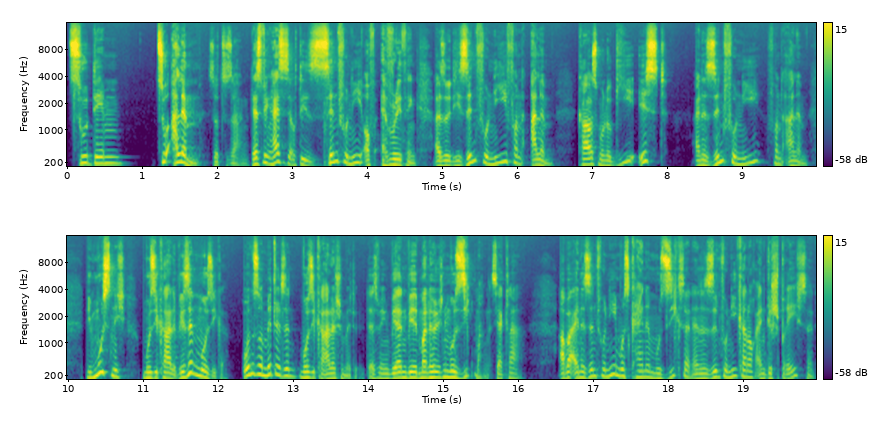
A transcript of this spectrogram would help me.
zu dem, zu allem sozusagen. Deswegen heißt es ja auch die Symphony of Everything, also die Sinfonie von allem. Chaosmologie ist Eine Sinfonie von allem. Die muss nicht musikalisch. Wir sind Musiker. Unsere Mittel sind musikalische Mittel. Deswegen werden wir natürlich eine Musik machen, ist ja klar. Aber eine Sinfonie muss keine Musik sein. Eine Sinfonie kann auch ein Gespräch sein.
